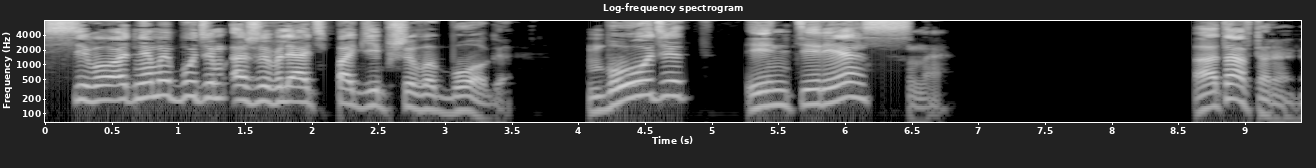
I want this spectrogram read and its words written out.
Сегодня мы будем оживлять погибшего бога. Будет интересно!» От автора.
